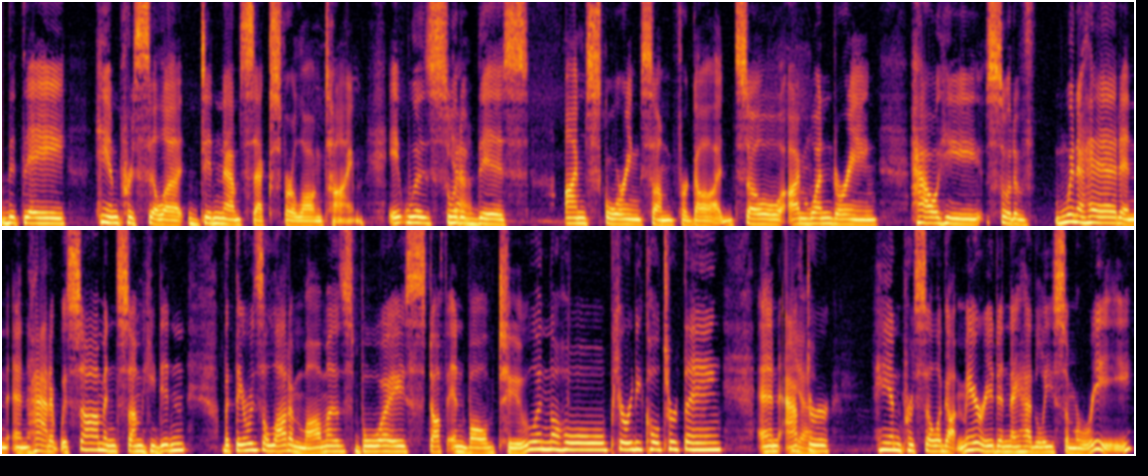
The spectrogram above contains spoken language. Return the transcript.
that they. He and Priscilla didn't have sex for a long time. It was sort Yeah. of this I'm scoring some for God. So I'm wondering how he sort of went ahead and, and had it with some and some he didn't. But there was a lot of mama's boy stuff involved too in the whole purity culture thing. And after he and Priscilla got married and they had Lisa Marie,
